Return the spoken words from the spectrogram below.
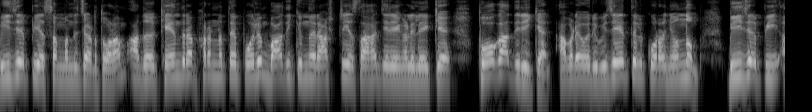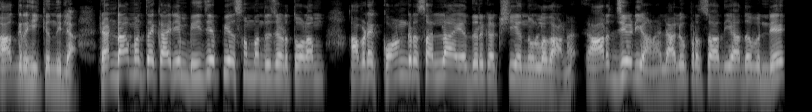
ബി ജെ പിയെ സംബന്ധിച്ചിടത്തോളം. അത് കേന്ദ്രഭരണത്തെ പോലും ബാധിക്കുന്ന രാഷ്ട്രീയ സാഹചര്യങ്ങളിലേക്ക് പോകാതിരിക്കാൻ അവിടെ ഒരു വിജയത്തിൽ കുറഞ്ഞൊന്നും ബി ജെ പി ആഗ്രഹിക്കുന്നില്ല. രണ്ടാമത്തെ കാര്യം ബി ജെ പിയെ സംബന്ധിച്ചിടത്തോളം അവിടെ കോൺഗ്രസ് അല്ല എതിർകക്ഷി എന്നുള്ളതാണ്. ആർ ജെ ഡി ആണ്. ലാലു പ്രസാദ് യാദവിന്റെ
